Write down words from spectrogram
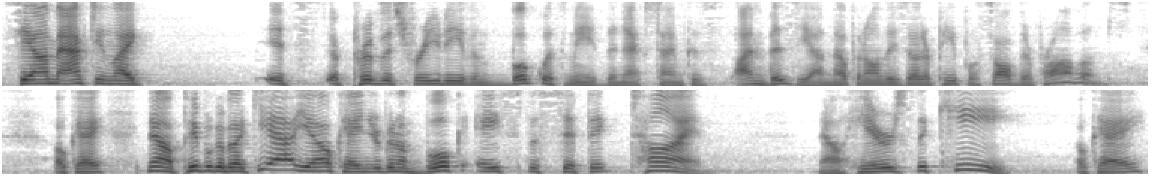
See, I'm acting like it's a privilege for you to even book with me the next time because I'm busy. I'm helping all these other people solve their problems. Okay? Now, people are going to be like, yeah, yeah, okay. And you're going to book a specific time. Now, here's the key. Okay?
